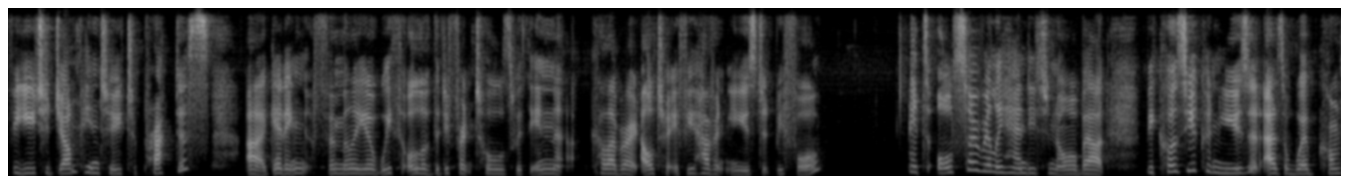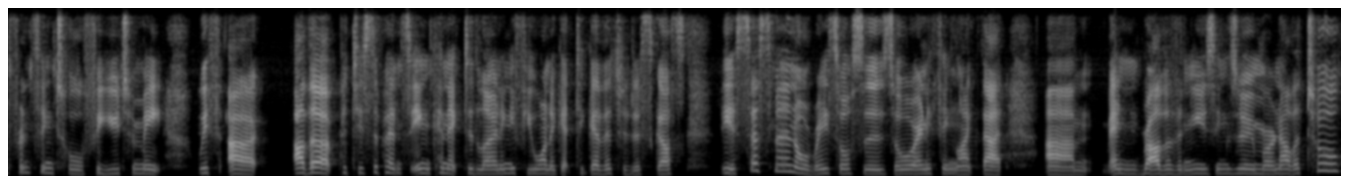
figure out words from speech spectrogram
for you to jump into to practice uh, getting familiar with all of the different tools within Collaborate Ultra if you haven't used it before. It's also really handy to know about because you can use it as a web conferencing tool for you to meet with uh, other participants in connected learning if you want to get together to discuss the assessment or resources or anything like that. Um, and rather than using Zoom or another tool,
